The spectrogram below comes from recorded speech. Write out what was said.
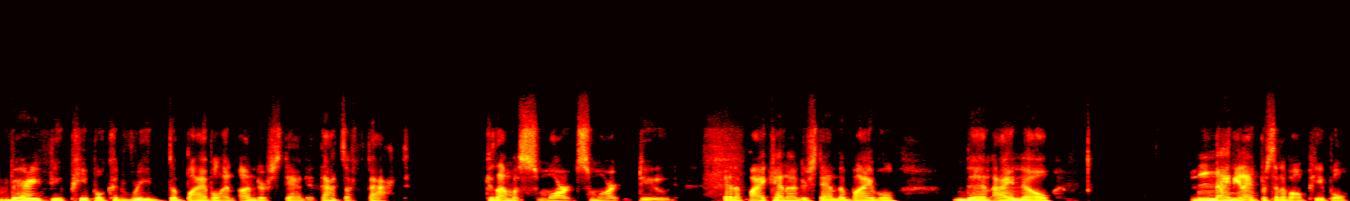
Very few people could read the Bible and understand it. That's a fact because I'm a smart, smart dude. And if I can't understand the Bible, then I know 99% of all people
